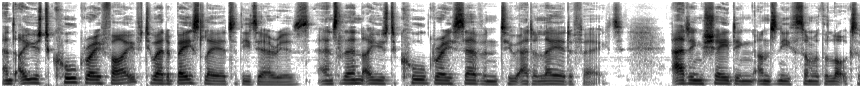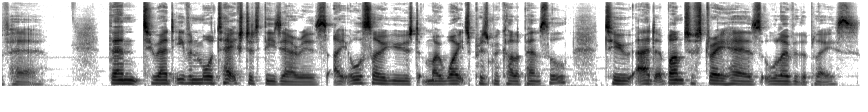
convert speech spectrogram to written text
and I used Cool Grey 5 to add a base layer to these areas, and then I used Cool Grey 7 to add a layered effect, adding shading underneath some of the locks of hair. Then to add even more texture to these areas, I also used my white Prismacolor pencil to add a bunch of stray hairs all over the place.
